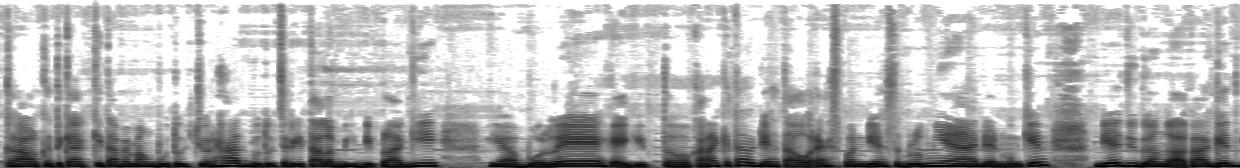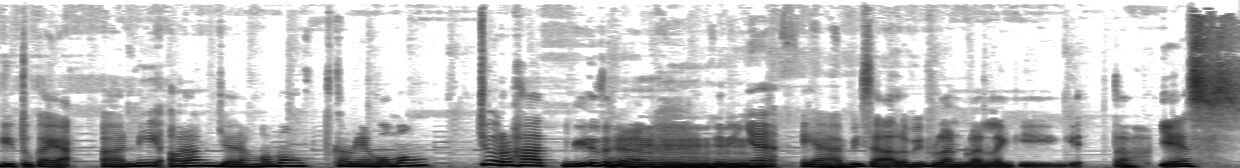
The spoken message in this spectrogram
kalau ketika kita memang butuh curhat butuh cerita lebih deep lagi ya boleh kayak gitu. Karena kita udah tahu respon dia sebelumnya dan mungkin dia juga nggak kaget gitu. Kayak "Ah, nih orang jarang ngomong sekali yang ngomong curhat gitu ya jadinya ya bisa lebih pelan-pelan lagi gitu yes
